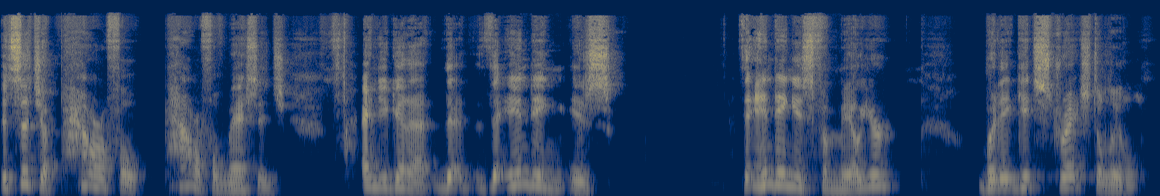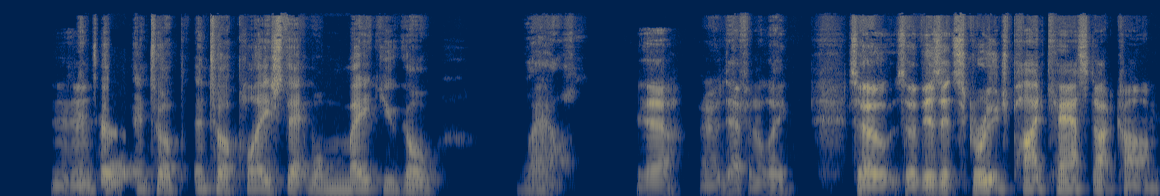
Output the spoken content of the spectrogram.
it's such a powerful, powerful message. And you're gonna the the ending is the ending is familiar, but it gets stretched a little Mhm. into into a, into a place that will make you go, wow. Yeah, oh, definitely. So so visit scroogepodcast.com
